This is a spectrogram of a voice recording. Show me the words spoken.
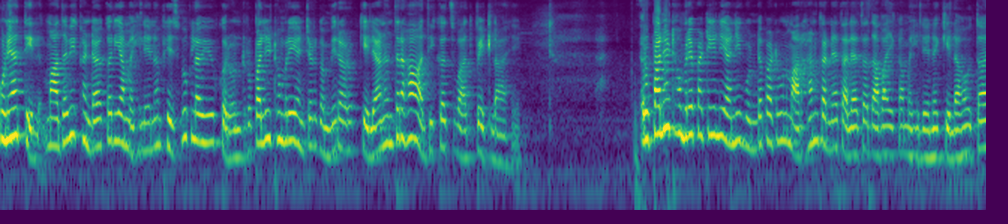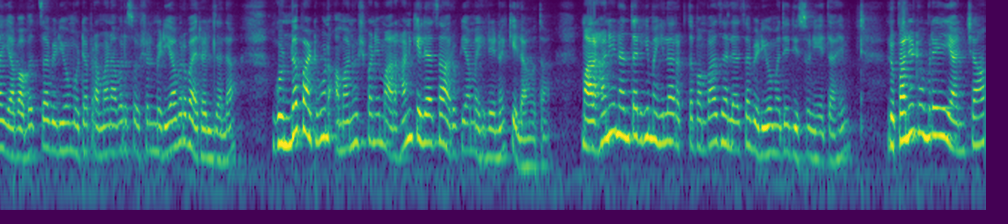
पुण्यातील माधवी खंडाळकर या महिलेनं फेसबुक लाईव्ह करून रुपाली ठोंबरे यांच्यावर गंभीर आरोप केल्यानंतर हा अधिकच वाद पेटला आहे. रुपाली ठोंबरे पाटील यांनी गुंड पाठवून मारहाण करण्यात आल्याचा दावा एका महिलेनं केला होता. याबाबतचा व्हिडिओ मोठ्या प्रमाणावर सोशल मीडियावर व्हायरल झाला. गुंड पाठवून अमानुषपणे मारहाण केल्याचा आरोप या महिलेनं केला होता. मारहाणीनंतर ही महिला रक्तबंबा झाल्याचा व्हिडिओमध्ये दिसून येत आहे. रुपाली ठोंबरे यांच्या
